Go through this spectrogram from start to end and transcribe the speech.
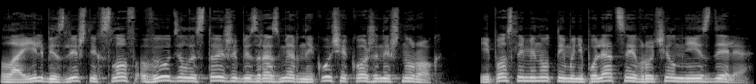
Лаиль без лишних слов выудил из той же безразмерной кучи кожаный шнурок и после минутной манипуляции вручил мне изделие.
